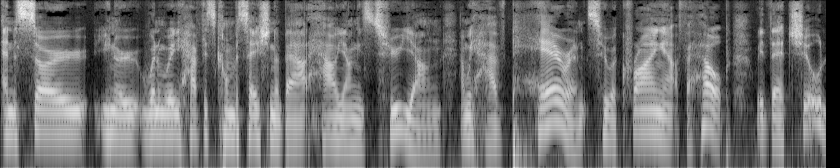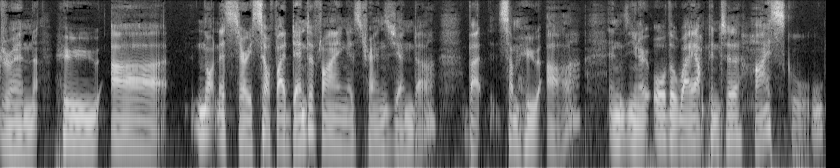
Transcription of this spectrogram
And so, you know, when we have this conversation about how young is too young, and we have parents who are crying out for help with their children who are not necessarily self identifying as transgender, but some who are, and, you know, all the way up into high school,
